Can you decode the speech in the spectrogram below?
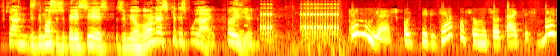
φτιάχνει τις δημόσιες υπηρεσίες ζημιογόνες και τις πουλάει. Το ίδιο είναι. Δεν μου λες, ο Κυριάκος ο Μητσοτάκης μπας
